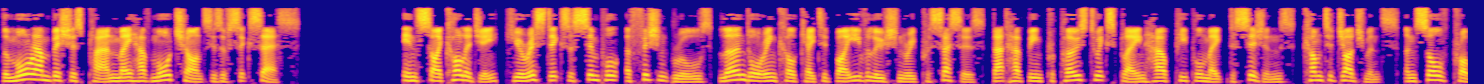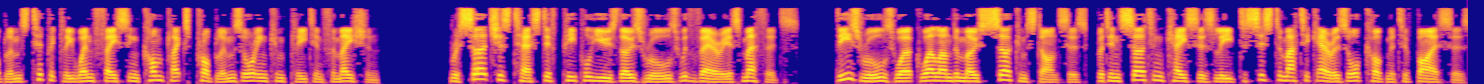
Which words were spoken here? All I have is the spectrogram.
The more ambitious plan may have more chances of success. In psychology, heuristics are simple, efficient rules, learned or inculcated by evolutionary processes, that have been proposed to explain how people make decisions, come to judgments, and solve problems typically when facing complex problems or incomplete information. Researchers test if people use those rules with various methods. These rules work well under most circumstances, but in certain cases lead to systematic errors or cognitive biases.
